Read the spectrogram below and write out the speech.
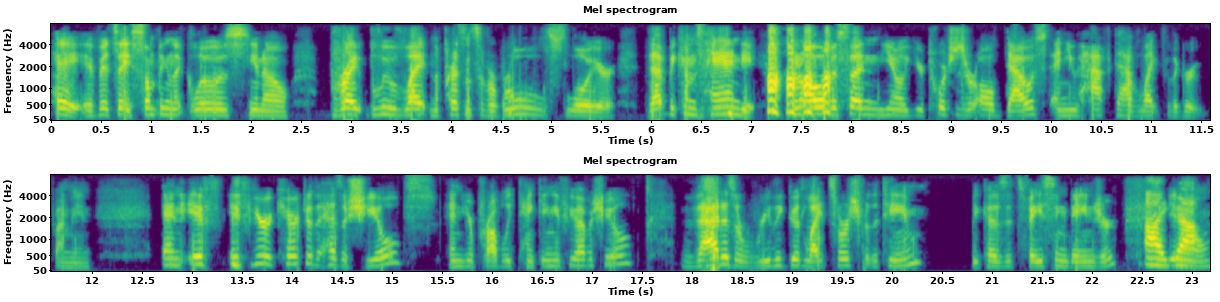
hey, if it's a something that glows, you know, bright blue light in the presence of a rules lawyer, that becomes handy when all of a sudden, you know, your torches are all doused and you have to have light for the group. I mean, and if if you're a character that has a shield and you're probably tanking if you have a shield, that is a really good light source for the team because it's facing danger. I You yeah. know,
